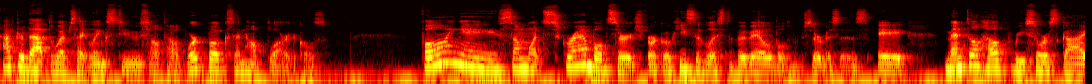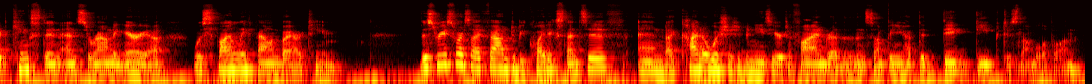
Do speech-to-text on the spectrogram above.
After that, the website links to self help workbooks and helpful articles. Following a somewhat scrambled search for a cohesive list of available services, a Mental Health Resource Guide Kingston and surrounding area was finally found by our team. This resource I found to be quite extensive, and I kind of wish it had been easier to find rather than something you have to dig deep to stumble upon.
